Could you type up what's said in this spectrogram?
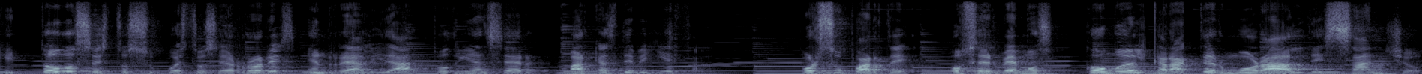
que todos estos supuestos errores en realidad podrían ser marcas de belleza. Por su parte, observemos cómo el carácter moral de Sancho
